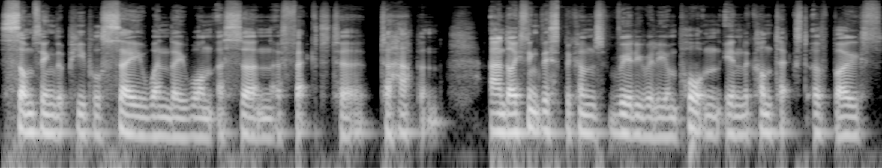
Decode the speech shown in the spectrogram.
something that people say when they want a certain effect to to happen. And I think this becomes really, really important in the context of both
